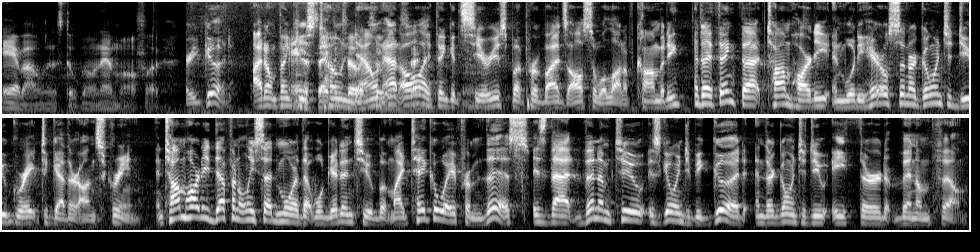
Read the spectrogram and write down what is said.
everybody went stupid on that motherfucker. Very good. I don't think and he's toned down at all. I think it's serious, but provides also a lot of comedy. And I think that Tom Hardy and Woody Harrelson are going to do great together on screen. And Tom Hardy definitely said more that we'll get into, but my takeaway from this is that Venom 2 is going to be good, and they're going to do a third Venom film.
